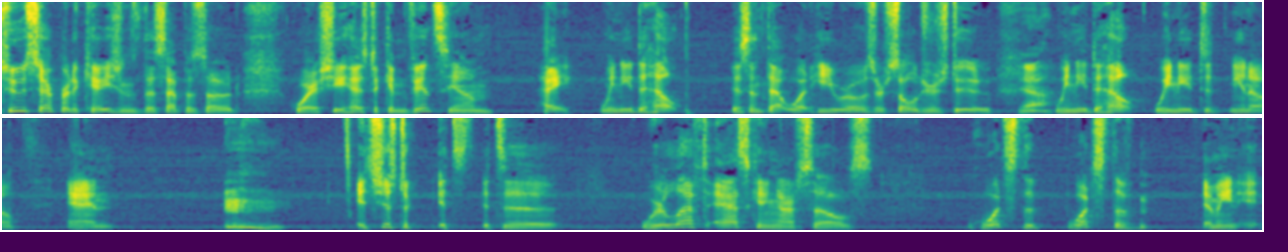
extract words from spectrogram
two separate occasions this episode, where she has to convince him, hey, we need to help. Isn't that what heroes or soldiers do? Yeah. We need to help. We need to, you know, and it's just a, it's, it's a, we're left asking ourselves, what's the, what's the, I mean, it,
